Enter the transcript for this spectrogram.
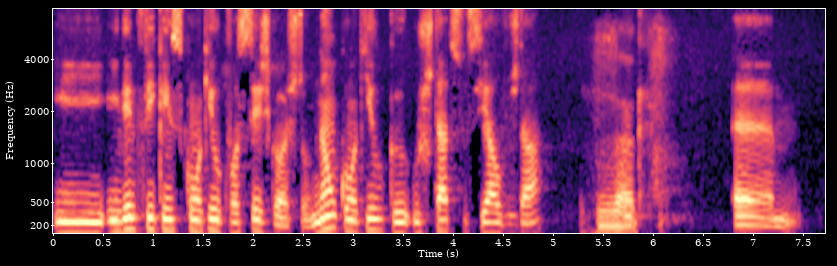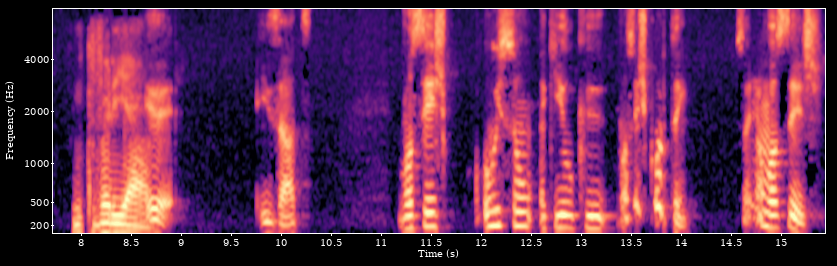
E identifiquem-se com aquilo que vocês gostam, não com aquilo que o Estado Social vos dá. Exato. Um, Muito variado. É, exato. Vocês ouçam aquilo que vocês curtem. Sejam vocês.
